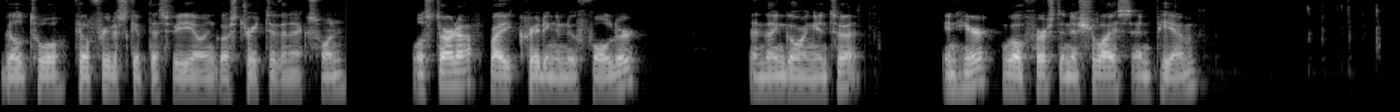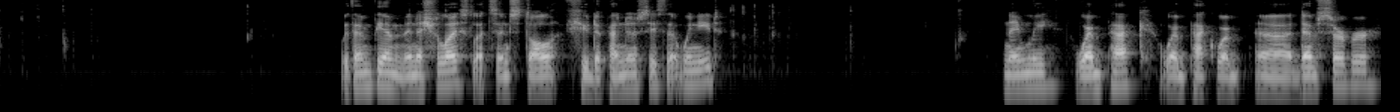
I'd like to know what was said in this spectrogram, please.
build tool, feel free to skip this video and go straight to the next one. We'll start off by creating a new folder and then going into it. In here, we'll first initialize npm. With npm initialized, let's install a few dependencies that we need, namely Webpack, Webpack Web, uh, Dev Server,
